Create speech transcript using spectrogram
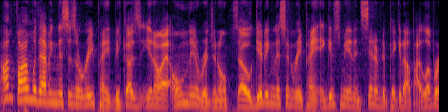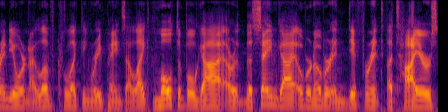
I'm fine with having this as a repaint because you know I own the original. So getting this in repaint, it gives me an incentive to pick it up. I love Randy Orton. I love collecting repaints. I like multiple guy or the same guy over and over in different attires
